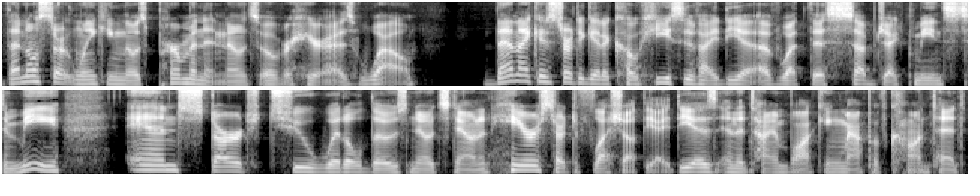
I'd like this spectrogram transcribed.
then I'll start linking those permanent notes over here as well. Then I can start to get a cohesive idea of what this subject means to me and start to whittle those notes down and here, start to flesh out the ideas in the time blocking map of content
